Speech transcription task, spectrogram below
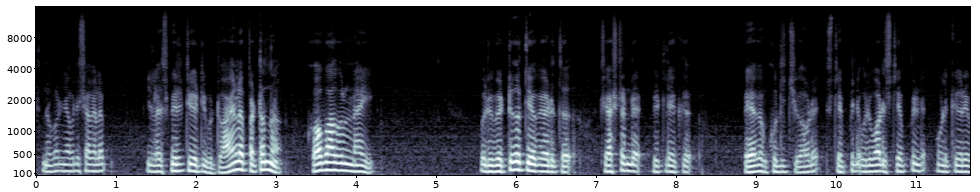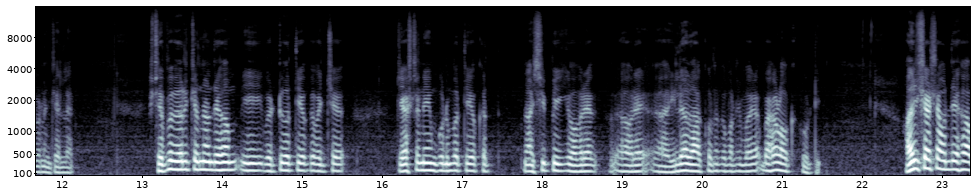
എന്ന് പറഞ്ഞ് അവർ ശകലം ഇല്ല സ്പിരിറ്റ് കെട്ടി വിട്ടു അയാളെ പെട്ടെന്ന് കോപാകുലനായി ഒരു വെട്ടുകത്തിയൊക്കെ എടുത്ത് ജ്യേഷ്ഠന്റെ വീട്ടിലേക്ക് വേഗം കുതിച്ചു. അവിടെ സ്റ്റെപ്പിന്റെ ഒരുപാട് സ്റ്റെപ്പിന്റെ മുകളിൽ കയറി വേണം ചെല്ലാൻ. സ്റ്റെപ്പ് കയറി ചെന്ന് അദ്ദേഹം ഈ വെട്ടുകത്തിയൊക്കെ വെച്ച് ജ്യേഷ്ഠനെയും കുടുംബത്തെയൊക്കെ നശിപ്പിക്കും അവരെ അവരെ ഇല്ലാതാക്കും എന്നൊക്കെ പറഞ്ഞ് ബഹ- ബഹളമൊക്കെ കൂട്ടി. അതിനുശേഷം അദ്ദേഹം ആ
